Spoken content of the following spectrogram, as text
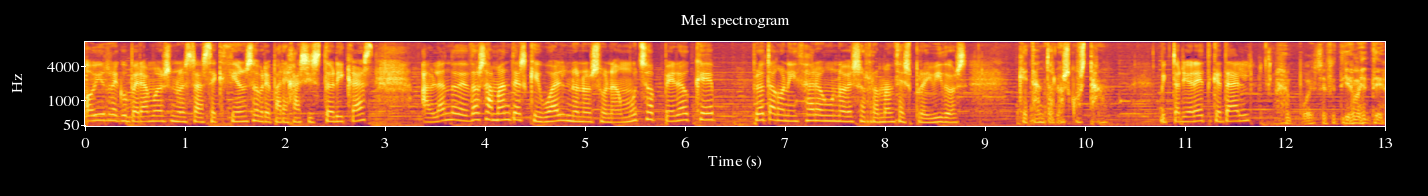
Hoy recuperamos nuestra sección sobre parejas históricas, hablando de dos amantes que igual no nos suenan mucho, pero que protagonizaron uno de esos romances prohibidos que tanto nos gustan. Victoria Oret, ¿qué tal? Pues efectivamente.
